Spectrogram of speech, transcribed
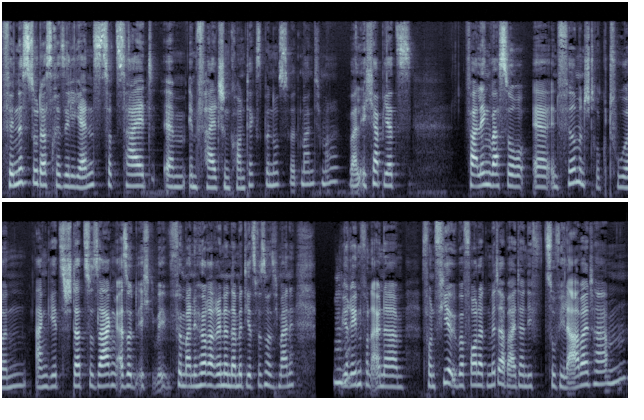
findest du, dass Resilienz zurzeit ähm, im falschen Kontext benutzt wird manchmal? Weil ich habe jetzt vor allen Dingen, was so äh, in Firmenstrukturen angeht, statt zu sagen, also ich für meine Hörerinnen, damit jetzt wissen, was ich meine, mhm. wir reden von einer von vier überforderten Mitarbeitern, die zu viel Arbeit haben.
